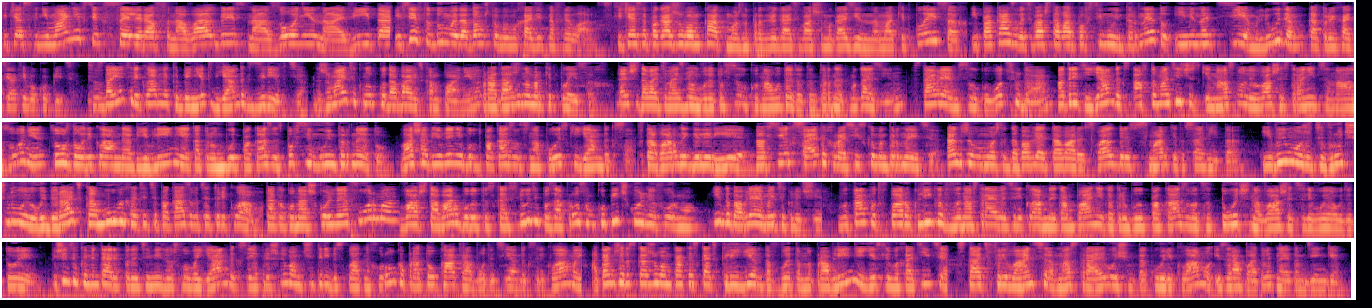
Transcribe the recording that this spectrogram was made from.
Сейчас внимание всех селлеров на Wildberries, на Озоне, на Авито и всех, кто думает о том, чтобы выходить на фриланс. Сейчас я покажу вам, как можно продвигать ваши магазины на маркетплейсах и показывать ваш товар по всему интернету именно тем людям, которые хотят его купить. Создаете рекламный кабинет в Яндекс.Директе. Нажимаете кнопку «Добавить компанию», «Продажи на маркетплейсах». Дальше давайте возьмем вот эту ссылку на вот этот интернет-магазин, вставляем ссылку вот сюда. Смотрите, Яндекс автоматически на основе вашей страницы на Озоне создал рекламное объявление, которое он будет показывать по всему интернету. Ваши объявления будут показываться на поиске Яндекса, в товарной галерее, на всех сайтах в российском интернете. Также вы можете добавлять товары с Wildberries, с маркета, с Авито. И вы можете вручную выбирать, кому вы хотите показывать эту рекламу. Так как у нас школьная форма, ваш товар будут искать люди по запросам «Купить школьную форму». И добавляем эти ключи. Вот так вот в пару кликов вы настраиваете рекламные кампании, которые будут показываться точно вашей целевой аудитории. Пишите в комментариях под этим видео слово Яндекс, и я пришлю вам 4 бесплатных урока про то, как работать с Яндекс рекламой, а также расскажу вам, как искать клиентов в этом направлении, если вы хотите стать фрилансером, настраивающим такую рекламу и зарабатывать на этом деньги.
